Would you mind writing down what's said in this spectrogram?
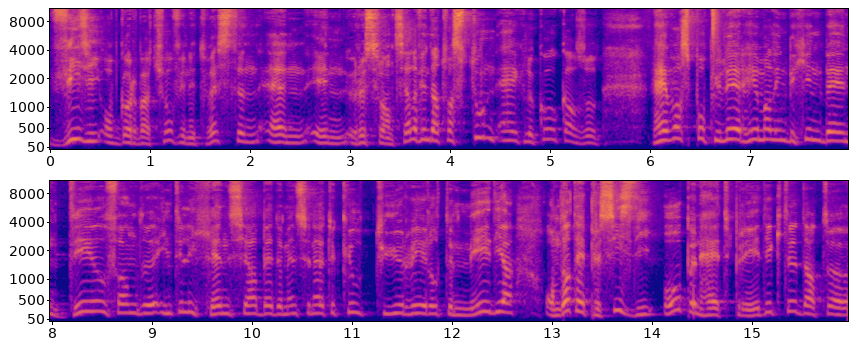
visie op Gorbachev in het Westen en in Rusland zelf. En dat was toen eigenlijk ook al zo. Hij was populair helemaal in het begin bij een deel van de intelligentia, bij de mensen uit de cultuurwereld, de media, omdat hij precies die openheid predikte, dat uh,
